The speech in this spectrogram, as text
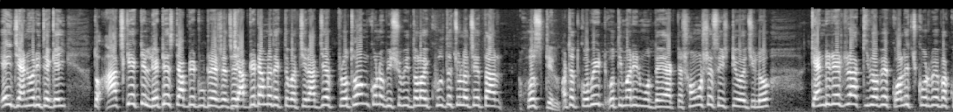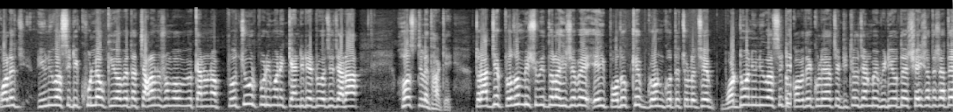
এই জানুয়ারি থেকেই। তো আজকে একটি লেটেস্ট আপডেট উঠে এসেছে। আপডেট আমরা দেখতে পাচ্ছি, রাজ্যের প্রথম কোনো বিশ্ববিদ্যালয় খুলতে চলেছে তার হোস্টেল। অর্থাৎ কোভিড অতিমারির মধ্যে একটা সমস্যা সৃষ্টি হয়েছিল। ক্যান্ডিডেটরা কীভাবে কলেজ করবে বা কলেজ ইউনিভার্সিটি খুললেও কীভাবে তা চালানো সম্ভব হবে, কেননা প্রচুর পরিমাণে ক্যান্ডিডেট রয়েছে যারা হোস্টেলে থাকে। তো রাজ্যের প্রথম বিশ্ববিদ্যালয় হিসেবে এই পদক্ষেপ গ্রহণ করতে চলেছে বর্ধমান ইউনিভার্সিটি। কবে থেকে খুলে যাচ্ছে ডিটেল জানবে ভিডিওতে। সেই সাথে সাথে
